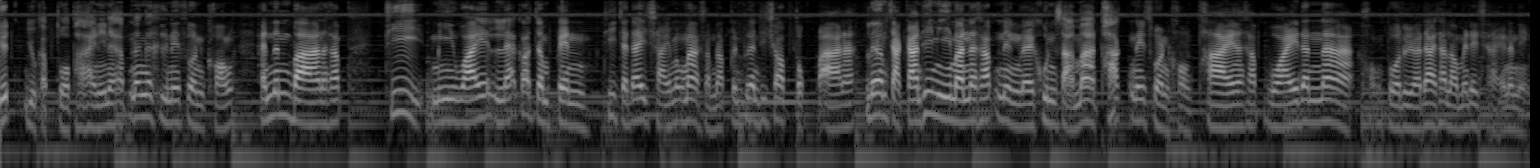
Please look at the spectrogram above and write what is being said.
ยึดอยู่กับตัวพายนี้นะครับนั่นก็คือในส่วนของ handle bar นะครับ ที่มีไว้และก็จำเป็นที่จะได้ใช้มากๆสำหรับเพื่อนๆที่ชอบตกปลานะ เริ่มจากการที่มีมันนะครับหนึ่งเลยคุณสามารถพักในส่วนของพายนะครับไว้ด้านหน้าของตัวเรือได้ถ้าเราไม่ได้ใช้นั่นเอง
